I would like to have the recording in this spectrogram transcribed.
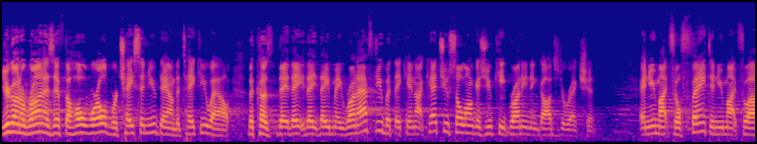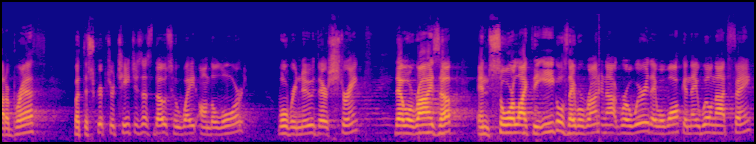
You're going to run as if the whole world were chasing you down to take you out because they, they, they, they may run after you, but they cannot catch you so long as you keep running in God's direction. And you might feel faint and you might feel out of breath, but the scripture teaches us those who wait on the Lord will renew their strength. They will rise up and soar like the eagles. They will run and not grow weary. They will walk and they will not faint.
